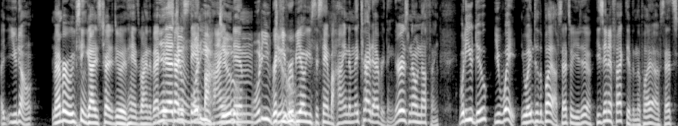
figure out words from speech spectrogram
Uh, you don't. Remember, we've seen guys try to do it with hands behind the back. Yeah, they tried dude, to stand behind do? him. What do you Ricky do? Rubio used to stand behind him. They tried everything. There is no nothing. What do you do? You wait. You wait until the playoffs. That's what you do. He's ineffective in the playoffs. That's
